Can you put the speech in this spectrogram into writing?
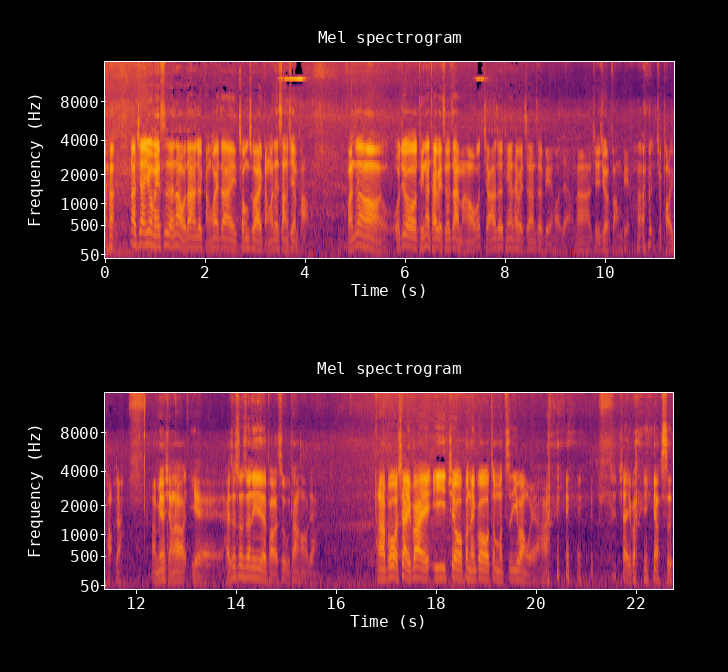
那既然又没事了，那我当然就赶快再冲出来，赶快再上线跑。反正哦，我就停在台北车站嘛，哈，我脚踏车停在台北车站这边，哈，这样，那其实就很方便，就跑一跑这样。啊，没有想到也还是顺顺利利的跑了十五趟，哈，这样。啊，不过我下礼拜一就不能够这么恣意妄为了哈。下礼拜一要是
